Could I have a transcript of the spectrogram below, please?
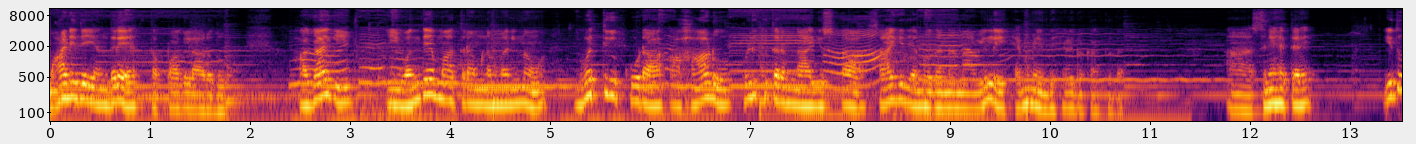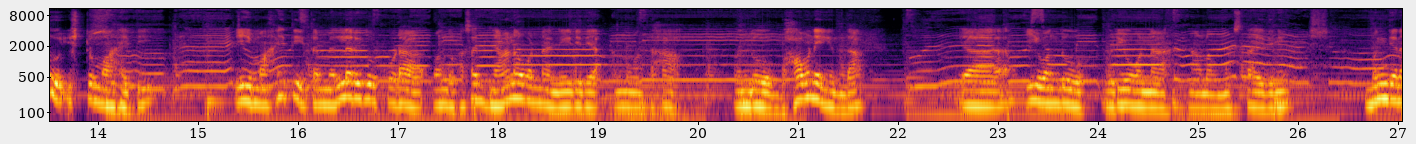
ಮಾಡಿದೆ ಎಂದರೆ ತಪ್ಪಾಗಲಾರದು. ಹಾಗಾಗಿ ಈ ಒಂದೇ ಮಾತ್ರ ನಮ್ಮನ್ನು ಇವತ್ತಿಗೂ ಕೂಡ ಆ ಹಾಡು ಪುಳಿಕಿತರನ್ನಾಗಿಸ್ತಾ ಸಾಗಿದೆ ಅನ್ನೋದನ್ನು ನಾವಿಲ್ಲಿ ಹೆಮ್ಮೆಯಿಂದ ಹೇಳಬೇಕಾಗ್ತದೆ. ಸ್ನೇಹಿತರೆ ಇದು ಇಷ್ಟು ಮಾಹಿತಿ. ಈ ಮಾಹಿತಿ ತಮ್ಮೆಲ್ಲರಿಗೂ ಕೂಡ ಒಂದು ಹೊಸ ಜ್ಞಾನವನ್ನು ನೀಡಿದೆ ಅನ್ನುವಂತಹ ಒಂದು ಭಾವನೆಯಿಂದ ಈ ಒಂದು ವಿಡಿಯೋವನ್ನು ನಾನು ಮುಗಿಸ್ತಾ ಇದ್ದೀನಿ. ಮುಂದಿನ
